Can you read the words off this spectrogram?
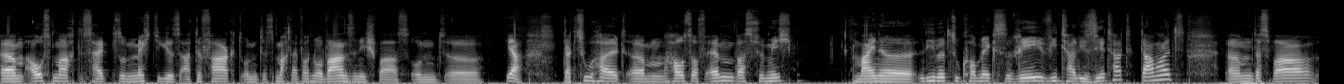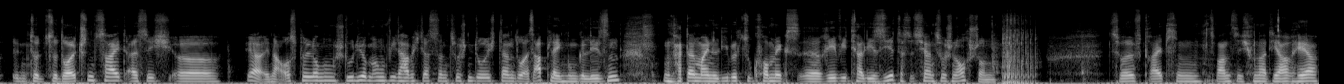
ähm, ausmacht, ist halt so ein mächtiges Artefakt und es macht einfach nur wahnsinnig Spaß. Und äh, ja, dazu halt ähm, House of M, was für mich meine Liebe zu Comics revitalisiert hat damals. Ähm, das war in, zu, zur deutschen Zeit, als ich äh, ja, in der Ausbildung, Studium irgendwie, da habe ich das dann zwischendurch dann so als Ablenkung gelesen und hat dann meine Liebe zu Comics äh, revitalisiert. Das ist ja inzwischen auch schon pff, 12, 13, 20, 100 Jahre her.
